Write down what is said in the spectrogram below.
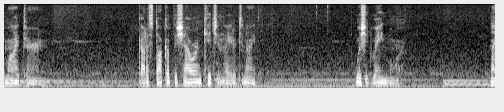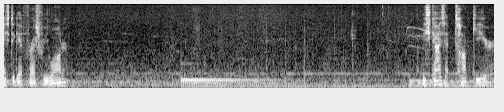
My turn. Gotta stock up the shower and kitchen later tonight. Wish it rained more. Nice to get fresh free water. These guys have top gear.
